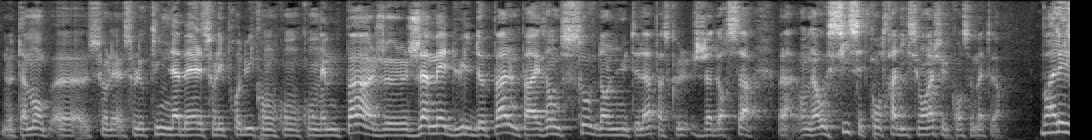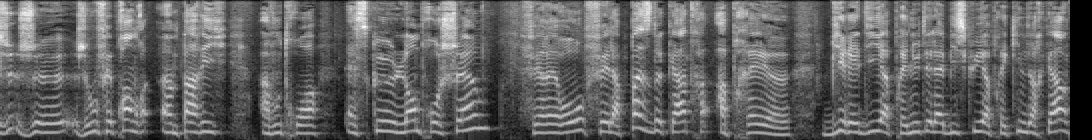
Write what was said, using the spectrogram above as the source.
notamment euh, sur, le clean label, sur les produits qu'on n'aime pas, jamais d'huile de palme par exemple, sauf dans le Nutella parce que j'adore ça. Voilà, on a aussi cette contradiction-là chez le consommateur. Bon allez, je vous fais prendre un pari à vous trois. Est-ce que l'an prochain, Ferrero fait la passe de 4 après euh, Biredi, après Nutella Biscuit, après Kinder Cards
